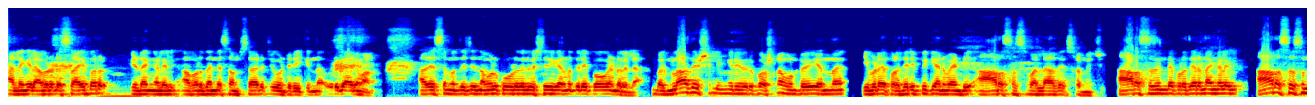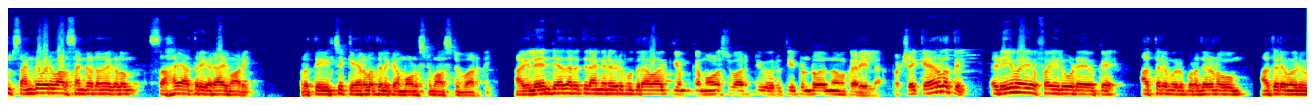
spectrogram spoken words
അല്ലെങ്കിൽ അവരുടെ സൈബർ ഇടങ്ങളിൽ അവർ തന്നെ സംസാരിച്ചു കൊണ്ടിരിക്കുന്ന ഒരു കാര്യമാണ്. അതേ സംബന്ധിച്ച് നമ്മൾ കൂടുതൽ വിശദീകരണത്തിലേക്ക് പോകേണ്ടതില്ല. ബംഗ്ലാദേശിൽ ഇങ്ങനെ ഒരു പ്രശ്നമുണ്ട് എന്ന് ഇവിടെ പ്രചരിപ്പിക്കാൻ വേണ്ടി ആർ എസ് എസ് വല്ലാതെ ശ്രമിച്ചു. ആർ എസ് എസിന്റെ പ്രചരണങ്ങളിൽ ആർ എസ് എസും സംഘപരിവാർ സംഘടനകളും സഹയാത്രികരായി മാറി. പ്രത്യേകിച്ച് കേരളത്തിലെ കമ്മ്യൂണിസ്റ്റ് മാസ്റ്റ് പാർട്ടി. അഖിലേന്ത്യാ തലത്തിൽ അങ്ങനെ ഒരു മുദ്രാവാക്യം കമ്മ്യൂണിസ്റ്റ് പാർട്ടി ഉയർത്തിയിട്ടുണ്ടോ എന്ന് നമുക്കറിയില്ല. പക്ഷേ കേരളത്തിൽ ഡിവൈഎഫ്ഐയിലൂടെയൊക്കെ അത്തരമൊരു പ്രചരണവും അത്തരമൊരു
